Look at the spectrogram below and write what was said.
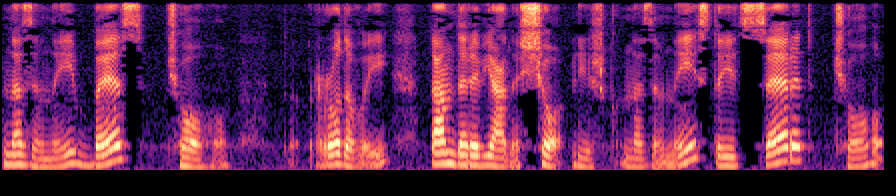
Називний без чого. Родовий. Там дерев'яне що ліжко називний стоїть серед чого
